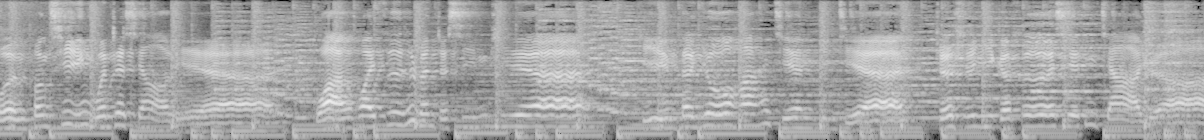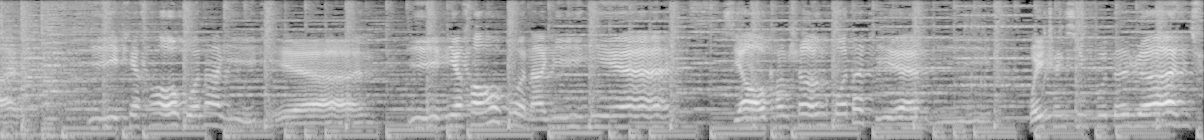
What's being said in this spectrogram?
春风亲吻着笑脸，关怀滋润着心田，平等友爱肩并肩，这是一个和谐的家园。一天好过那一天，一年好过那一年，小康生活的甜蜜，汇成幸福的源泉。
